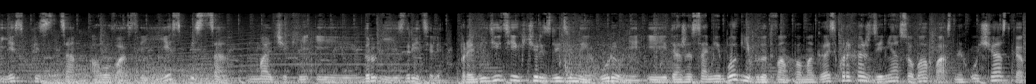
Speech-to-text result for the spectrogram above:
есть песца, а у вас есть песца, мальчики и другие зрители? Проведите их через ледяные уровни, и даже сами боги будут вам помогать в прохождении особо опасных участков.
